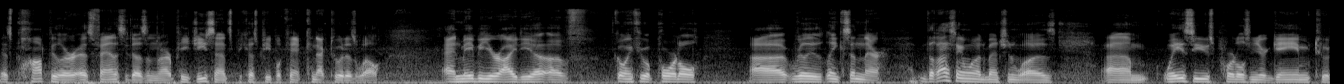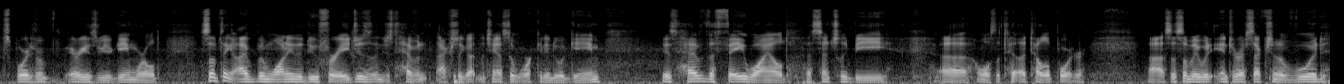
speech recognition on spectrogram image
as popular as fantasy does in an RPG sense because people can't connect to it as well. And maybe your idea of going through a portal uh, really links in there. The last thing I wanted to mention was um, ways to use portals in your game to explore different areas of your game world. Something I've been wanting to do for ages and just haven't actually gotten the chance to work it into a game is have the Feywild essentially be uh, almost a, te- a teleporter. Uh, so somebody would enter a section of wood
